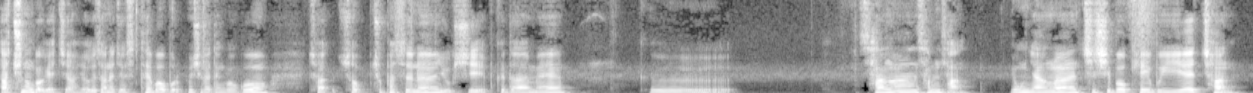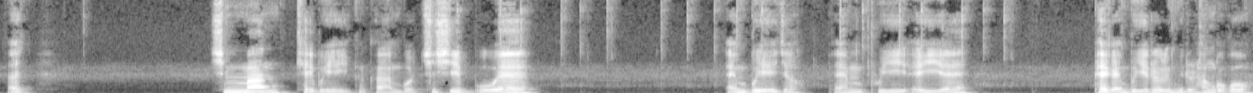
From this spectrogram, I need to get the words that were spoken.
낮추는 거겠죠 여기서는 이제 스텝업으로 표시가 된 거고 저, 저 주파수는 60 그 다음에 그 상은 3상. 용량은 75 kV에 1000 아니, 10만 kVA 그러니까 뭐 75에 MVA죠. MVA에 100 MV를 의미를 한 거고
